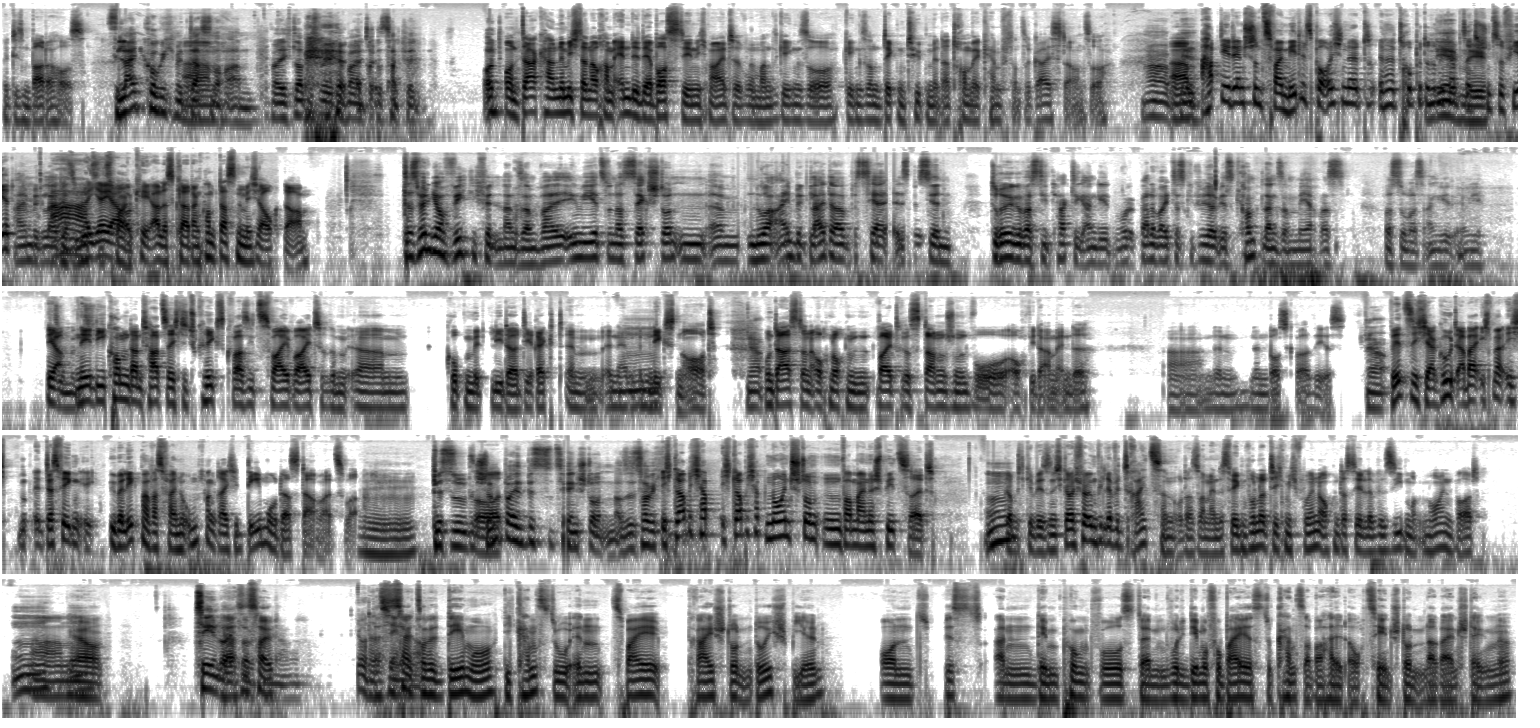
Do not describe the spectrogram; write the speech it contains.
Mit diesem Badehaus. Vielleicht gucke ich mir das Ähm. noch an, weil ich glaube, das würde ich mal interessant finden. Und Und da kam nämlich dann auch am Ende der Boss, den ich meinte, wo man gegen so, gegen so einen dicken Typen mit einer Trommel kämpft und so Geister und so. ah, okay. Ähm, habt ihr denn schon zwei Mädels bei euch in der, in der Truppe drin Nee, gehabt? Seid ihr nee. schon zu viert? Ein Begleiter, Ah, ja, ja, okay, alles klar. Dann kommt das nämlich auch da. Das würde ich auch wichtig finden langsam, weil irgendwie jetzt so nach sechs Stunden ähm, nur ein Begleiter bisher ist ein bisschen dröge, was die Taktik angeht. Gerade weil ich das Gefühl habe, es kommt langsam mehr, was, was sowas angeht irgendwie. Ja, mit- nee, die kommen dann tatsächlich, du kriegst quasi zwei weitere ähm, Gruppenmitglieder direkt im, in, dem- im Mhm. nächsten Ort. Ja. Und da ist dann auch noch ein weiteres Dungeon, wo auch wieder am Ende äh, ein, ein Boss quasi ist. ja. Witzig, ja gut, aber ich, ich deswegen überleg mal, was für eine umfangreiche Demo das damals war. Mhm. Bist du So. bestimmt bei bis zu zehn Stunden. Also das habe ich. Ich glaube, ich habe ich glaub, ich hab neun Stunden war meine Spielzeit, Mhm. glaube ich, gewesen. Ich glaube, ich war irgendwie Level 13 oder so am Ende. Deswegen wunderte ich mich vorhin auch, dass ihr Level 7 und 9 wart. Mhm. Ähm, Ja. Zehn war Ja, das ist halt- ja. Oder Das 10, ist halt so genau. eine Demo, die kannst du in zwei, drei Stunden durchspielen und bis an dem Punkt, wo es dann, wo die Demo vorbei ist, du kannst aber halt auch zehn Stunden da reinstecken, ne?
